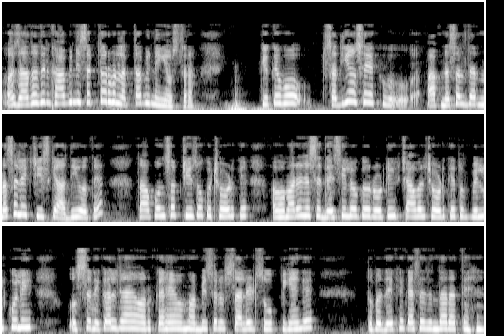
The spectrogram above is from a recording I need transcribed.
اور زیادہ دن کھا بھی نہیں سکتا اور وہ لگتا بھی نہیں ہے اس طرح۔ کیونکہ وہ صدیوں سے ایک آپ نسل در نسل ایک چیز کے عادی ہوتے ہیں، تو آپ ان سب چیزوں کو چھوڑ کے، اب ہمارے جیسے دیسی لوگ روٹی چاول چھوڑ کے تو بالکل ہی اس سے نکل جائیں اور کہیں ہم ابھی صرف سیلڈ سوپ پیئیں گے، تو پھر دیکھیں کیسے زندہ رہتے ہیں۔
